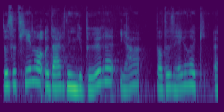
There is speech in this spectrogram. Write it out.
Dus hetgeen wat we daar zien gebeuren, ja, dat is eigenlijk uh,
